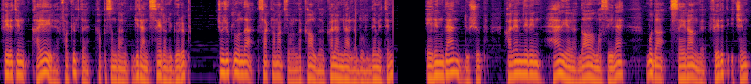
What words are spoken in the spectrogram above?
Ferit'in Kaya ile fakülte kapısından giren Seyran'ı görüp çocukluğunda saklamak zorunda kaldığı kalemlerle dolu Demet'in elinden düşüp kalemlerin her yere dağılması ile bu da Seyran ve Ferit için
